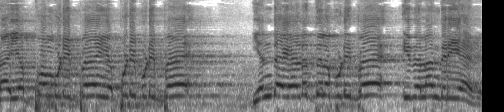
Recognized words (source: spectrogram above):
நான் எப்போ பிடிப்பேன் எப்படி பிடிப்பேன் எந்த இடத்துல பிடிப்பேன் இதெல்லாம் தெரியாது.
